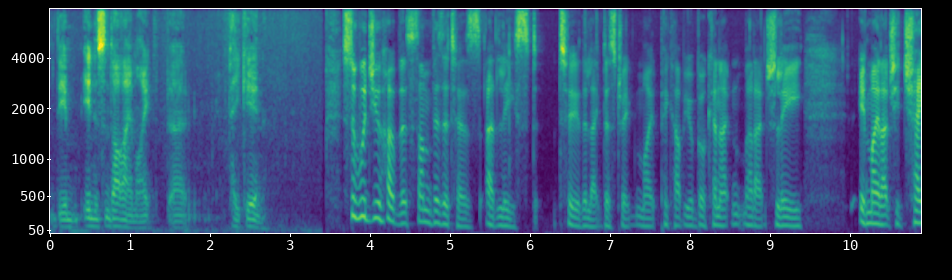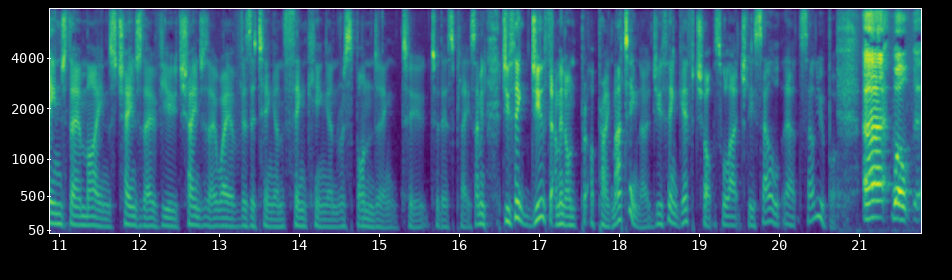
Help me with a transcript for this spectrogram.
the innocent eye might uh, take in. So, would you hope that some visitors, at least to the Lake District, might pick up your book and might actually it might actually change their minds, change their view, change their way of visiting and thinking and responding to to this place. I mean, do you think? Do you? Th- I mean, on a pragmatic note, do you think gift shops will actually sell uh, sell your book? Uh, well, uh,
